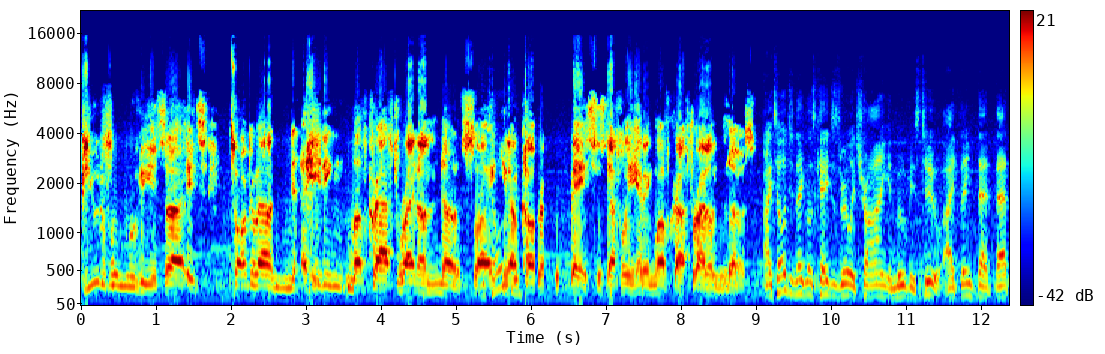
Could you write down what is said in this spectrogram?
beautiful movie. It's uh it's talk about hitting Lovecraft right on the nose. Like you know, you. color of the face is definitely hitting Lovecraft right on the nose. I told you Nicolas Cage is really trying in movies too. I think that that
